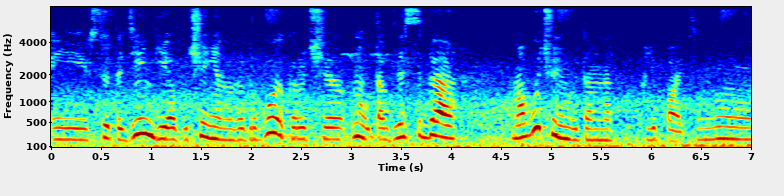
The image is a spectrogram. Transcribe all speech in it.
и все это деньги, и обучение надо другое. Короче, ну, так, для себя могу что-нибудь там наклепать, но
